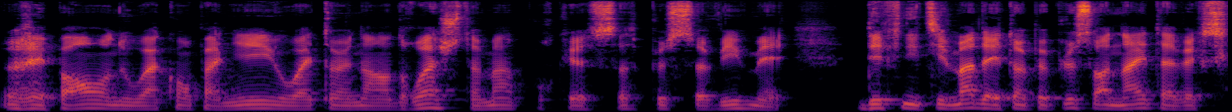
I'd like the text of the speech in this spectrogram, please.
répondre ou accompagner ou être un endroit justement pour que ça puisse se vivre, mais définitivement d'être un peu plus honnête avec ce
